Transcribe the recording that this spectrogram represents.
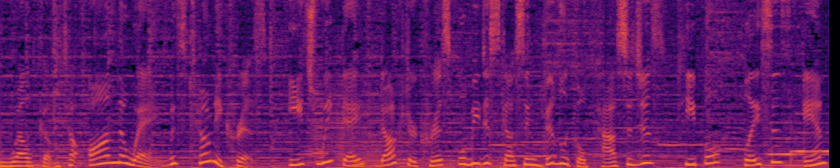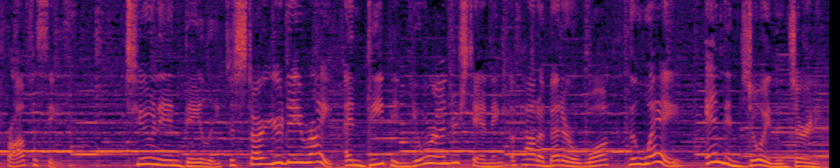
Welcome to On the Way with Tony Crisp. Each weekday, Dr. Crisp will be discussing biblical passages, people, places, and prophecies. Tune in daily to start your day right and deepen your understanding of how to better walk the way and enjoy the journey.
